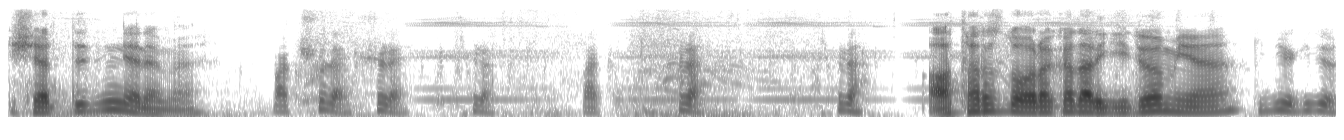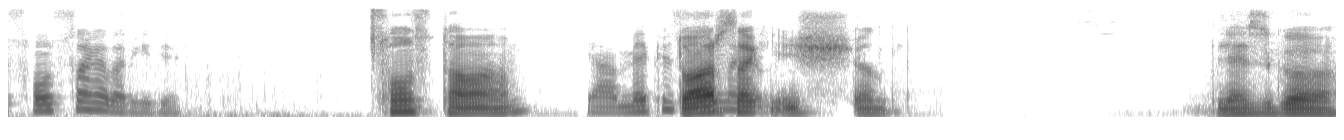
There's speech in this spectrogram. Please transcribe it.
İşaretlediğin yere mi? Bak şuraya şuraya şuraya. Bak şuraya. Şuraya. Atarız da oraya kadar gidiyor mu ya? Gidiyor gidiyor. Sonsuza kadar gidiyor. Sons tamam. Ya map'in sonuna Doğarsak kadar. inşallah. Let's go.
